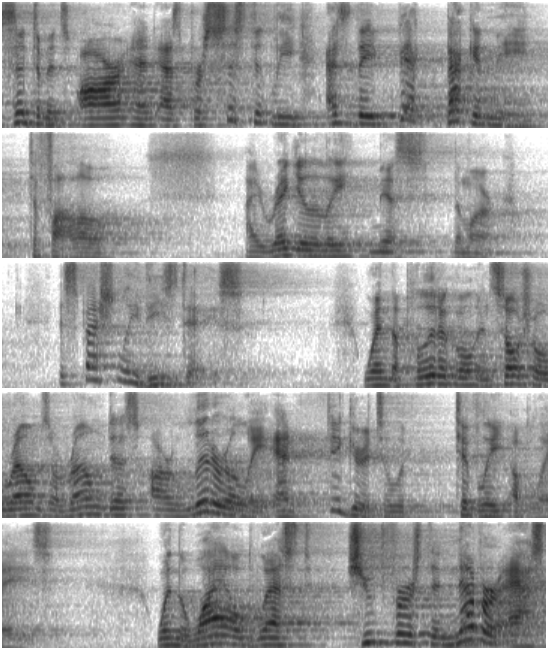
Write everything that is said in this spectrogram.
sentiments are, and as persistently as they beckon me to follow, I regularly miss the mark, especially these days when the political and social realms around us are literally and figuratively ablaze. When the Wild West shoot first and never ask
